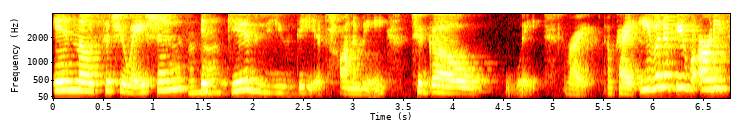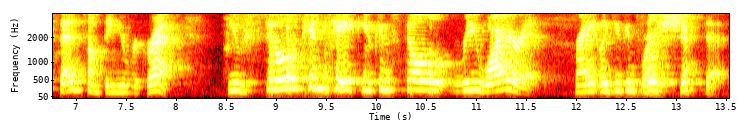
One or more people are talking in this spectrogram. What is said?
in those situations Mhm. it gives you the autonomy to go wait Right. okay even if you've already said something you regret you still can take you can still rewire it right like you can still Right. shift it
